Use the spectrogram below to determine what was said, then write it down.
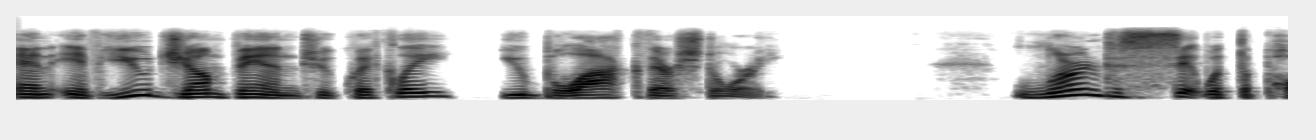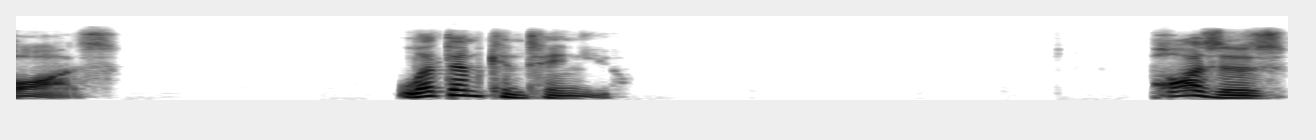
And if you jump in too quickly, you block their story. Learn to sit with the pause. Let them continue. Pauses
